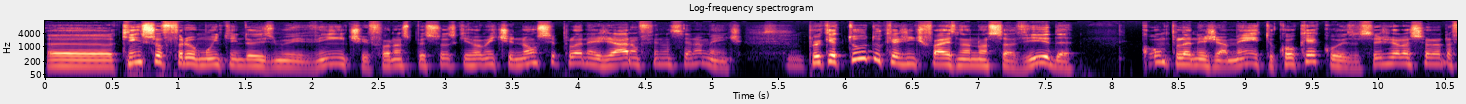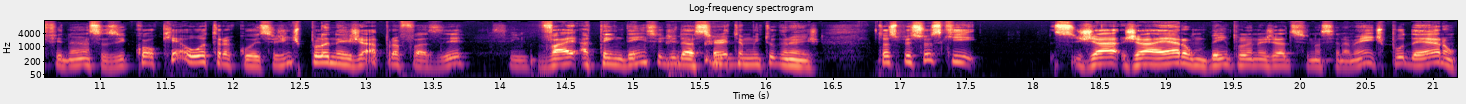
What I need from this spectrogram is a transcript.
ah, quem sofreu muito em 2020 foram as pessoas que realmente não se planejaram financeiramente. Porque tudo que a gente faz na nossa vida, com planejamento, qualquer coisa, seja relacionado a finanças e qualquer outra coisa, se a gente planejar para fazer, Sim. vai a tendência de dar certo é muito grande. Então as pessoas que já, já eram bem planejadas financeiramente puderam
